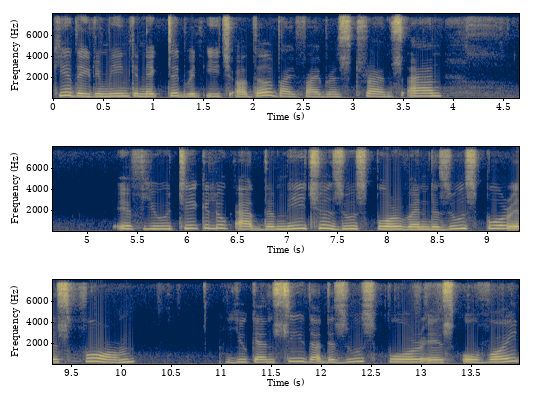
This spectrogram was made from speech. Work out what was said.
Okay they remain connected with each other by fibrous strands. And if you take a look at the mature zoospore when the zoospore is formed you can see that the zoospore is ovoid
